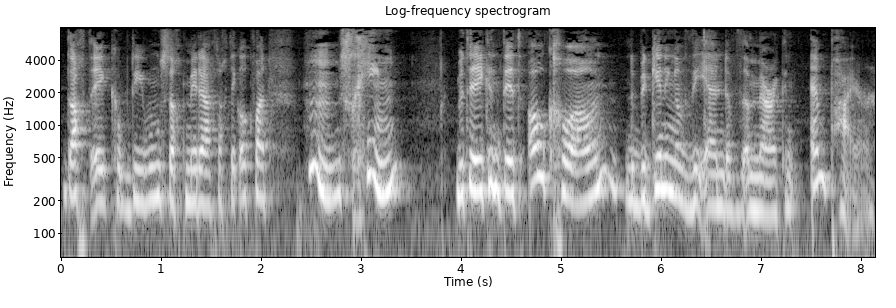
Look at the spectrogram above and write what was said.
dacht ik... op die woensdagmiddag dacht ik ook van... hmm, misschien betekent dit ook gewoon... the beginning of the end of the American Empire.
